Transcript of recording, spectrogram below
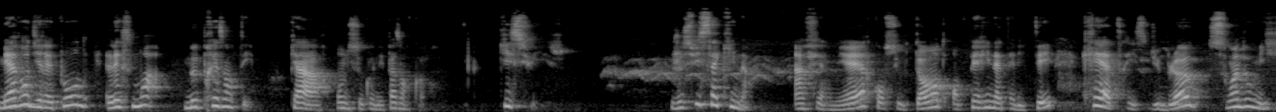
Mais avant d'y répondre, laisse-moi me présenter, car on ne se connaît pas encore. Qui suis-je? Je suis Sakina, infirmière, consultante en périnatalité, créatrice du blog Soins d'Oumi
